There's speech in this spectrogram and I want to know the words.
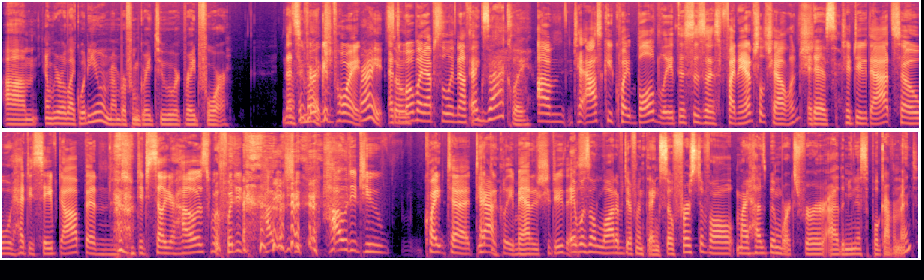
Um, and we were like, what do you remember from grade two or grade four? That's Nothing a very much. good point. Right. At so- the moment, absolutely nothing. Exactly. Um, to ask you quite boldly, this is a financial challenge. It is. to do that. So had you saved up and did you sell your house? What what did how did you how did you quite uh, technically managed to do this? It was a lot of different things. So, first of all, my husband works for uh, the municipal government.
